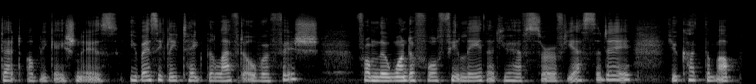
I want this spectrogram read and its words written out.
debt obligation is. You basically take the leftover fish from the wonderful filet that you have served yesterday, you cut them up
